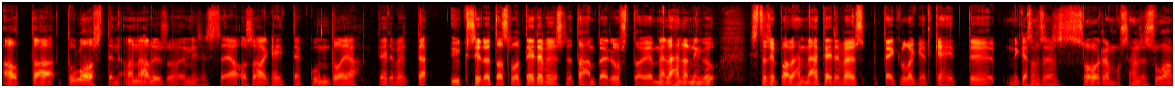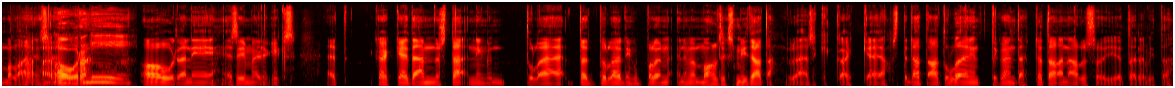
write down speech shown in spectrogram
auttaa tulosten analysoimisessa ja osaa kehittää kuntoa ja terveyttä yksilötasolla terveysdataan perustuen. Ja meillähän on niinku, siis tosi paljon nämä terveysteknologiat kehittyy. Mikä se on se sormus? Se on se suomalainen. Ä, Oura. Niin. Oura, niin esimerkiksi. Että kaikkea tämmöistä niin tulee, tai tulee niin paljon enemmän mahdolliseksi mitata yleensäkin kaikkea. Ja sitten dataa tulee, niin totta kai niitä data-analysoijia tarvitaan.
